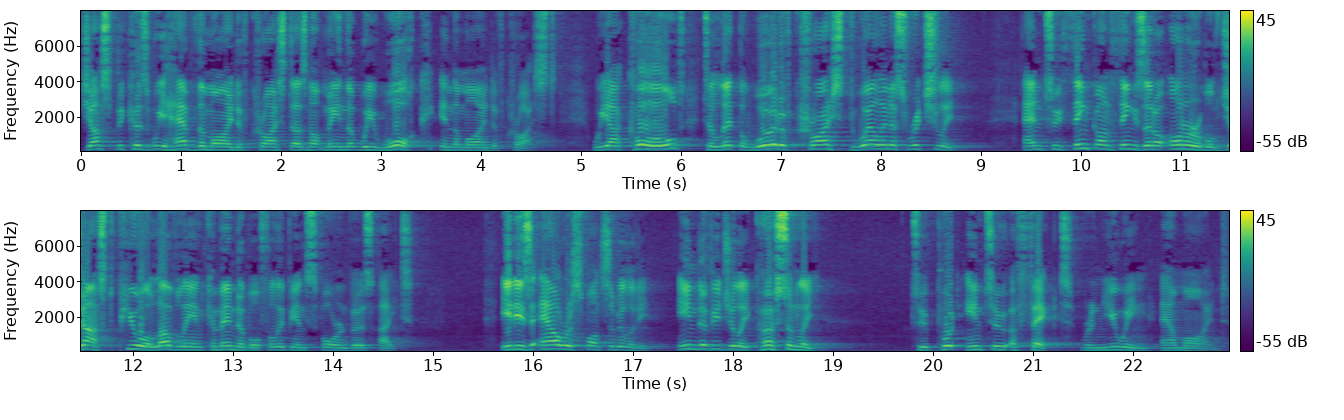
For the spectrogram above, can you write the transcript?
just because we have the mind of Christ does not mean that we walk in the mind of Christ. We are called to let the word of Christ dwell in us richly and to think on things that are honourable, just, pure, lovely, and commendable. Philippians 4 and verse 8. It is our responsibility, individually, personally, to put into effect renewing our mind.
